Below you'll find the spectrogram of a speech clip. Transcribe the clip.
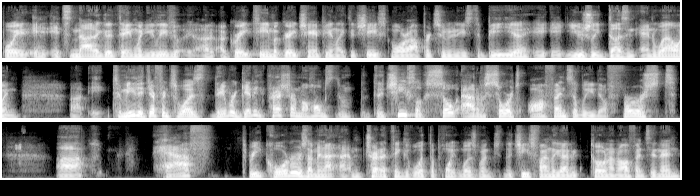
boy, it, it's not a good thing when you leave a, a, great team, a great champion like the Chiefs, more opportunities to beat you. It, it usually doesn't end well. And uh, it, to me, the difference was they were getting pressure on Mahomes. The, the Chiefs looked so out of sorts offensively the first uh, half, three quarters. I mean, I, am trying to think of what the point was when the Chiefs finally got going on offense. And then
